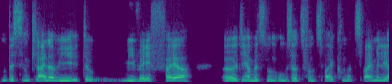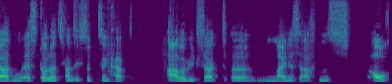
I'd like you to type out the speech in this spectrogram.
ein bisschen kleiner wie, wie Wavefire. Äh, die haben jetzt nur einen Umsatz von 2,2 Milliarden US-Dollar 2017 gehabt. Aber wie gesagt, äh, meines Erachtens auch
